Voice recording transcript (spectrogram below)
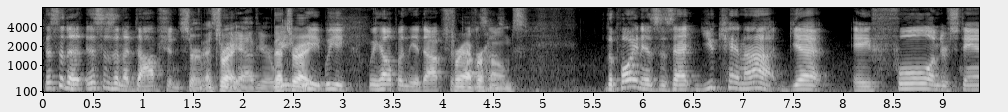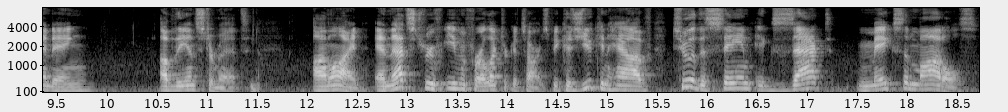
This is, a, this is an adoption service That's we have here. That's we, right. We, we, we help in the adoption Forever process. homes. The point is, is that you cannot get a full understanding of the instrument online, and that's true even for electric guitars because you can have two of the same exact makes and models,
